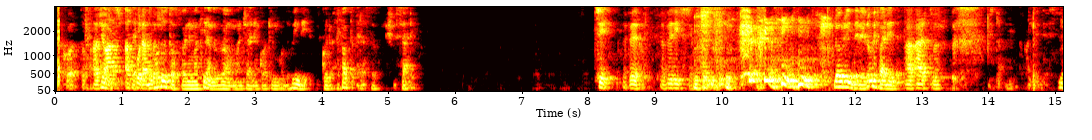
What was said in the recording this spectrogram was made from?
D'accordo, ha, Cioè, ha, ha pure dopo avuto- tutto stamattina mattina dovevamo mangiare in qualche modo, quindi quello che hai fatto era stato necessario. Sì, è vero, è verissimo. Lo ridere, lo mi fa ridere. Ah, Arthur, mi sta di testa.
